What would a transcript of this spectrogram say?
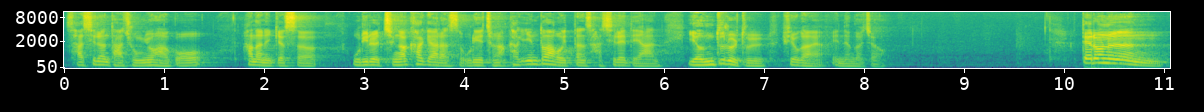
사실은 다 중요하고 하나님께서 우리를 정확하게 알아서 우리의 정확하게 인도하고 있다는 사실에 대한 염두를 둘 필요가 있는 거죠. 때로는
